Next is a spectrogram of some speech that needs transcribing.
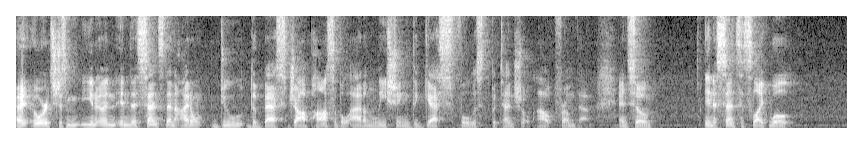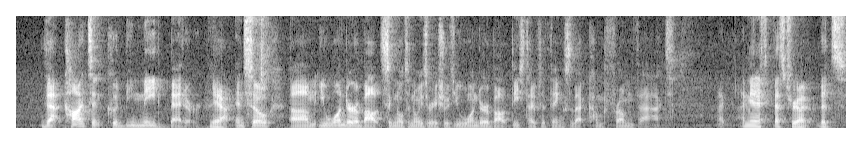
I- or it's just you know in, in the sense then i don't do the best job possible at unleashing the guest's fullest potential out from them and so in a sense it's like well that content could be made better Yeah. and so um, you wonder about signal to noise ratios you wonder about these types of things that come from that I, I mean, I think that's true. I, that's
